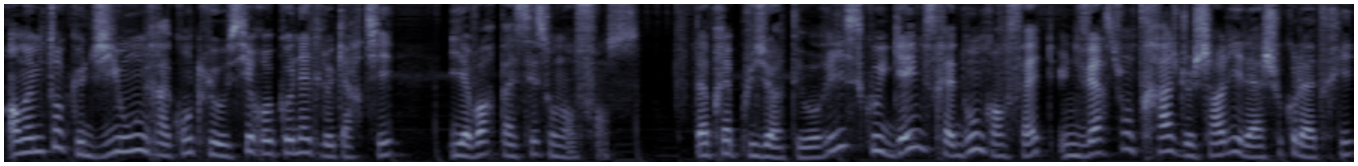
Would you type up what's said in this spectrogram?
en même temps que Ji-hong raconte lui aussi reconnaître le quartier, y avoir passé son enfance. D'après plusieurs théories, Squid Game serait donc en fait une version trash de Charlie et la chocolaterie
